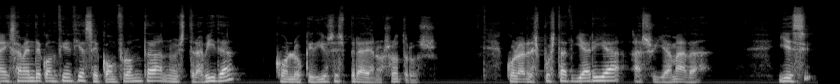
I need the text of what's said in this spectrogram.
examen de conciencia se confronta nuestra vida con lo que Dios espera de nosotros, con la respuesta diaria a su llamada. Y es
